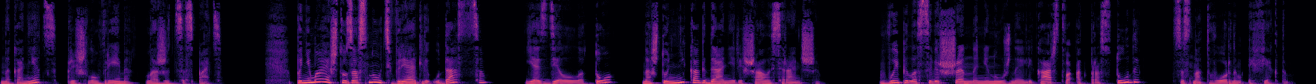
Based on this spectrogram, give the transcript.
Наконец пришло время ложиться спать. Понимая, что заснуть вряд ли удастся, я сделала то, на что никогда не решалась раньше. Выпила совершенно ненужное лекарство от простуды со снотворным эффектом.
